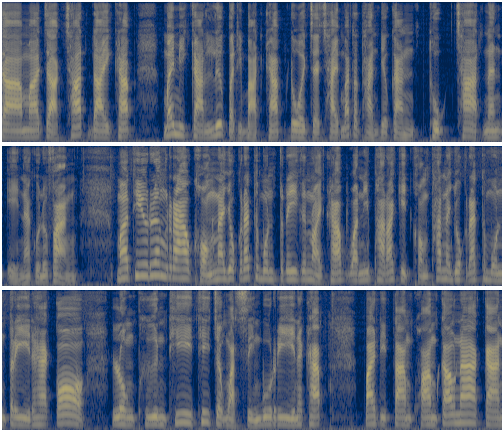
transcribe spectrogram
จะมาจากชาติใดครับ ไม่มีการเลือกปฏิบัติครับ โดยจะใช้มาตรฐานเดียวกันทุกชาตินั่นเองนะคุณผู้ฟัง มาที่เรื่องราวของนายกรัฐมนตรีกันหน่อยครับ วันนี้ภารกิจของท่านนายกรัฐมนตรีนะฮะก็ลงพื้นที่ที่จังหวัดสิงห์บุรีนะครับไปติดตามความก้าวหน้าการ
